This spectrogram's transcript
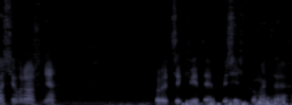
Ваші враження про ці квіти пишіть в коментарях.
